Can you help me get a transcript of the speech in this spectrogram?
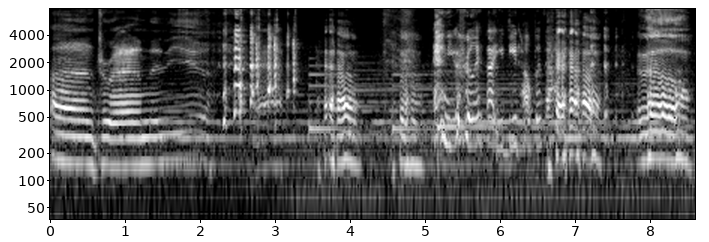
I'm trying to you. and you really thought you need help with that? no.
